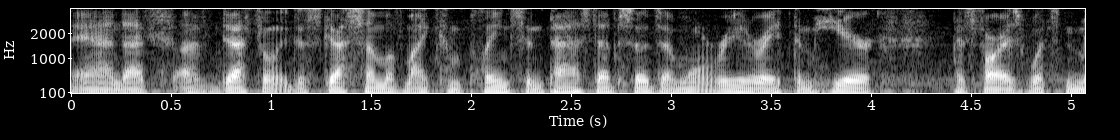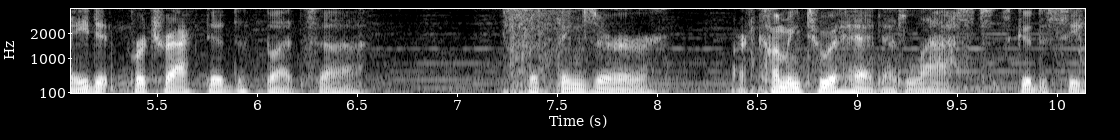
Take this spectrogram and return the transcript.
and I've, I've definitely discussed some of my complaints in past episodes. I won't reiterate them here as far as what's made it protracted, but uh, but things are, are coming to a head at last. It's good to see.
